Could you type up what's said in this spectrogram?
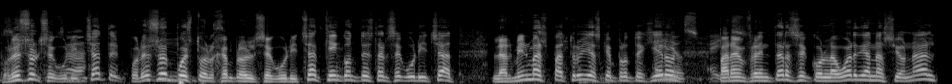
Por eso el Segurichat, eh, por eso he puesto el ejemplo del Segurichat. ¿Quién contesta el Segurichat? Las mismas patrullas que protegieron Ellos, ellos. para enfrentarse con la Guardia Nacional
